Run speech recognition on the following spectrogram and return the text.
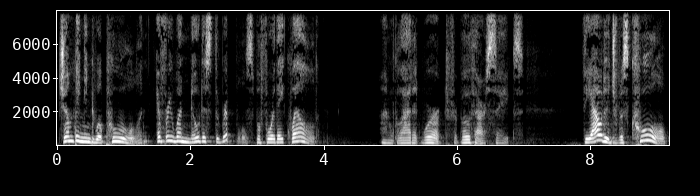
jumping into a pool and everyone noticed the ripples before they quelled. I'm glad it worked for both our sakes. The outage was cool,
